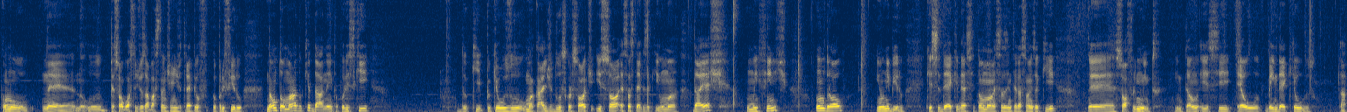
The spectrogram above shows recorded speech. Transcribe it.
como né, o pessoal gosta de usar bastante range trap, eu, eu prefiro não tomar do que dar, né? Então por isso que do que porque eu uso uma card, duas crossout e só essas tags aqui, uma da Ash, uma Infinity, um Draw e um Nibiru. Que esse deck, né, se toma essas interações aqui, é, sofre muito. Então esse é o bem deck que eu uso, tá?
